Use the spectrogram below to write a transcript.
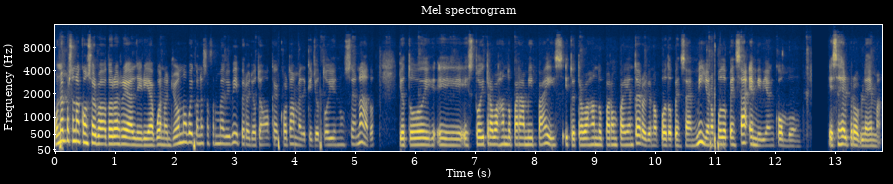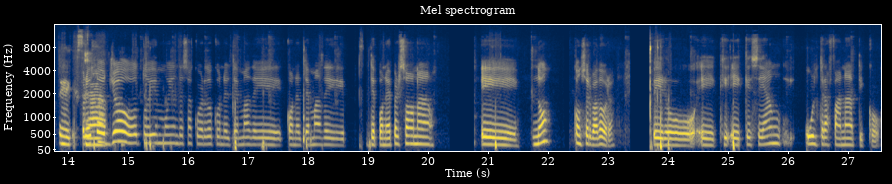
Una persona conservadora real diría, bueno, yo no voy con esa forma de vivir, pero yo tengo que acordarme de que yo estoy en un Senado, yo estoy, eh, estoy trabajando para mi país y estoy trabajando para un país entero, yo no puedo pensar en mí, yo no puedo pensar en mi bien común. Ese es el problema. Por eso Exacto. yo estoy muy en desacuerdo con el tema de, con el tema de, de poner personas eh, no conservadoras, pero eh, que, eh, que sean ultra fanáticos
